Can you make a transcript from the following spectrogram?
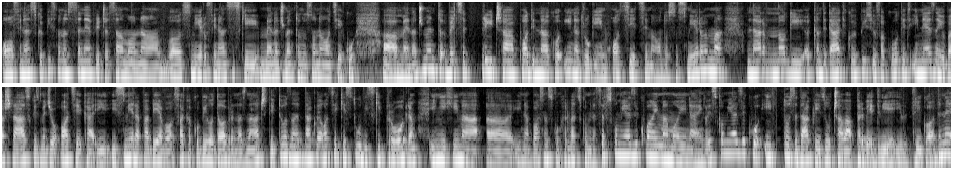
o finansijskoj pismenosti se ne priča samo na o, smjeru finansijski menadžment, odnosno na ocijeku a, menadžment, već se priča podjednako i na drugim ocijecima, odnosno smjerovima. Naravno, mnogi kandidati koji upisuju fakultet i ne znaju baš razliku između ocijeka i, i smjera, pa bi evo svakako bilo dobro naznačiti to. Dakle, ocijek je studijski program i njih ima a, i na bosanskom, hrvatskom i na srpskom jeziku, a imamo i na engleskom jeziku i to se dakle izučava prve dvije ili tri godine,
